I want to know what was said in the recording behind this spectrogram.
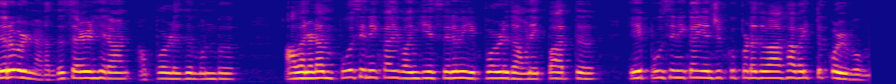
தெருவில் நடந்து செல்கிறான். அப்பொழுது முன்பு அவனிடம் பூசணிக்காய் வாங்கிய சிறுமி இப்பொழுது அவனை பார்த்து ஏ பூசணிக்காய் என்று கூப்பிடுவதாக வைத்துக் கொள்வோம்.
